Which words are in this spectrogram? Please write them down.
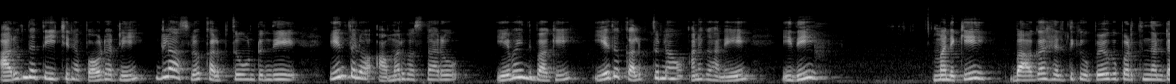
అరుంధతి ఇచ్చిన పౌడర్ని గ్లాస్లో కలుపుతూ ఉంటుంది. ఇంతలో అమర్ వస్తారు. ఏమైంది బాకీ? ఏదో కలుపుతున్నావు అనగానే ఇది మనకి బాగా హెల్త్కి ఉపయోగపడుతుందంట.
